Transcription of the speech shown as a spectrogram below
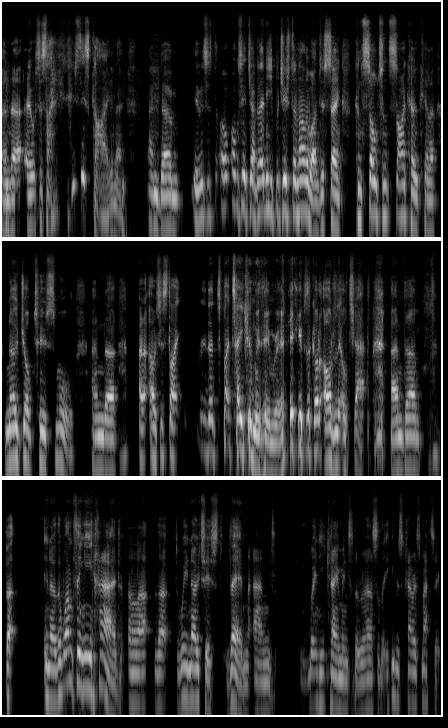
and uh, it was just like, who's this guy, you know? And um, it was just obviously a joke. But then he produced another one just saying, consultant psycho killer, no job too small. And, uh, and I was just like, that's quite taken with him really he was a kind of odd little chap and um, but you know the one thing he had uh, that we noticed then and when he came into the rehearsal that he was charismatic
